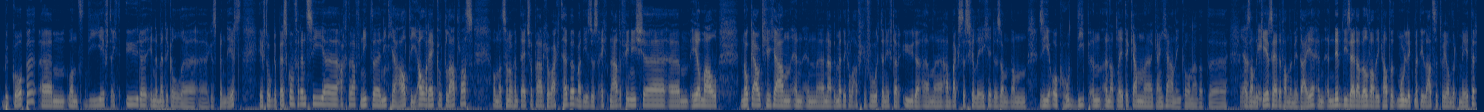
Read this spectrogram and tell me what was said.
bekopen. Um, want die heeft echt uren in de medical uh, uh, gespendeerd. Heeft ook de persconferentie achteraf niet, niet gehaald, die al rijkelijk laat was. Omdat ze nog een tijdje op haar gewacht hebben. Maar die is dus echt na de finish um, helemaal knock-out gegaan. En, en naar de medical afgevoerd. En heeft daar uren aan, aan baksters gelegen. Dus dan, dan zie je ook hoe diep een, een atlete kan, kan gaan in Kona. Dat, ja, dat is aan de ik... keerzijde van de medaille. En, en Nip die zei dat wel van, ik had het moeilijk met die laatste 200 meter.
